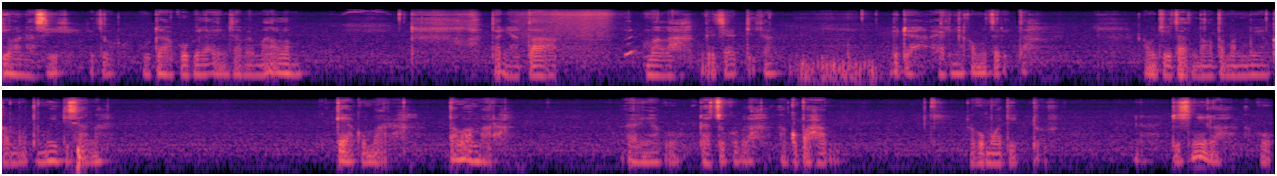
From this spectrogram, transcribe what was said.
gimana sih? Gitu. Udah aku bilain sampai malam. Ternyata malah gak jadi kan. Udah akhirnya kamu cerita kamu cerita tentang temanmu yang kamu temui di sana. Kayak aku marah, tahu marah. Akhirnya aku udah cukup lah, aku paham. Aku mau tidur. Nah, di sinilah aku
